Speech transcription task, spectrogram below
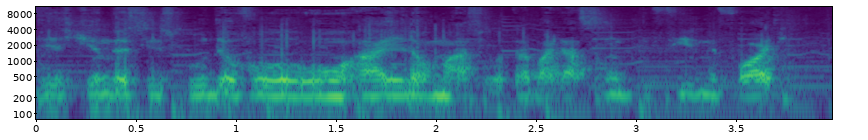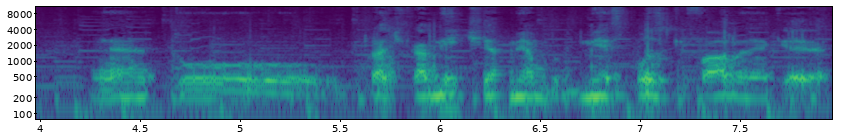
vestindo esse escudo, eu vou honrar ele ao máximo, vou trabalhar sempre firme e forte. É, tô praticamente a minha, minha esposa que fala, né, que é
